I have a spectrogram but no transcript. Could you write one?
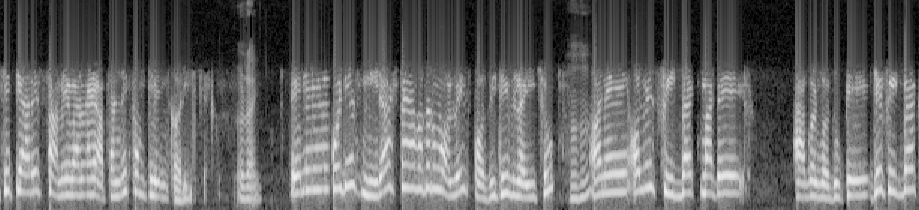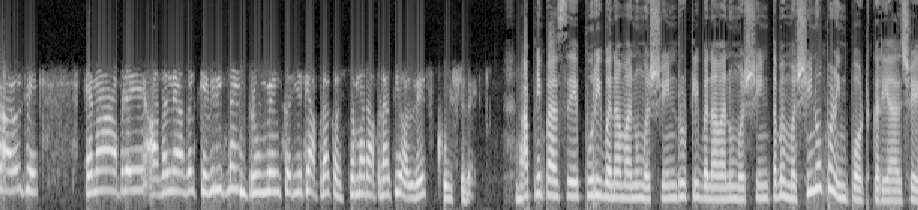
છે ત્યારે સામેવાળાએ આપણને કમ્પ્લેન કરી છે. રાઈટ એટલે કોઈ દિવસ નિરાશ થયા વગર હું ઓલવેઝ પોઝિટિવ રહી છું. અને ઓલવેઝ ફીડબેક માટે આગળ વધુ કે જે ફીડબેક આવ્યો છે એમાં આપણે આગળ ને આગળ કેવી રીતના ઇમ્પ્રુવમેન્ટ કરીએ કે આપણા કસ્ટમર આપણાથી ઓલવેઝ ખુશ રહે? આપની પાસે પૂરી બનાવવાનું મશીન રોટલી બનાવવાનું મશીન તમે મશીનો પણ ઇમ્પોર્ટ કર્યા છે.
